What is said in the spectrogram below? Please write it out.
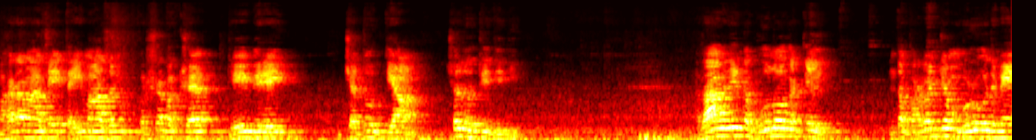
மகர மாசே தை மாதம் கிருஷ்ணபக்ஷ தேய்பிரை சதுர்த்தியாம் சதுர்த்தி திதி. அதாவது இந்த பூலோகத்தில் இந்த பிரபஞ்சம் முழுவதுமே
